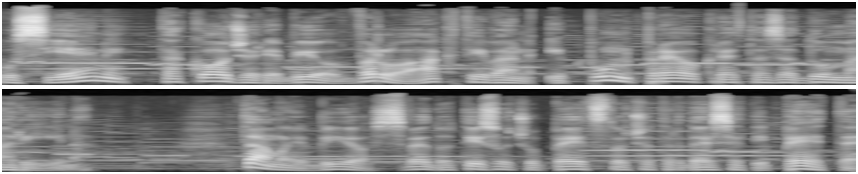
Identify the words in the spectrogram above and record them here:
U Sijeni također je bio vrlo aktivan i pun preokreta za Dum Marina. Tamo je bio sve do 1545.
